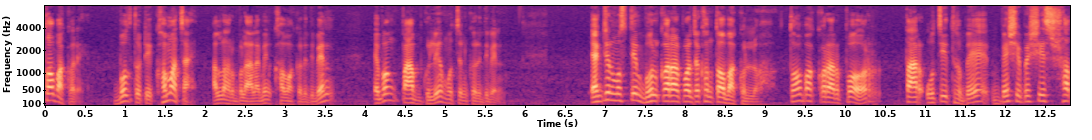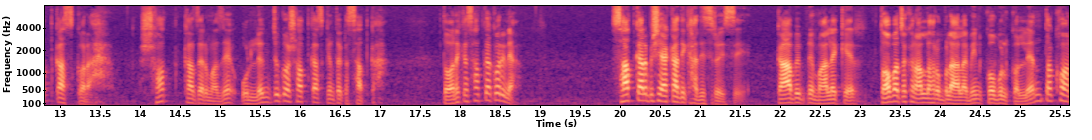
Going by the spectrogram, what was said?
তবা করে, বলতোটি ক্ষমা চায়, আল্লাহ রবুল্লা আলমিন ক্ষমা করে দিবেন। এবং পাপগুলিও মোচন করে দিবেন। একজন মুসলিম ভুল করার পর যখন তবা করল তবা করার পর তার উচিত হবে বেশি বেশি সৎ কাজ করা। সৎ কাজের মাঝে উল্লেখযোগ্য সৎ কাজ কিন্তু একটা সাতকা তো অনেকে সাতকা করি না। সাতকার বিষয়ে একাধিক হাদিস রয়েছে। কাব ইবনে মালেকের তবা যখন আল্লাহ রবুল্লা আলমিন কবুল করলেন, তখন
